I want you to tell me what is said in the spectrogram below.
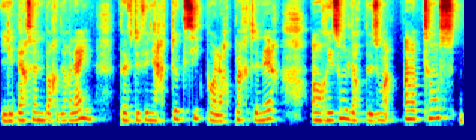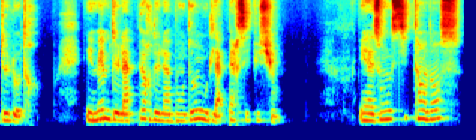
Les personnes borderline peuvent devenir toxiques pour leur partenaire en raison de leurs besoins intenses de l'autre, et même de la peur de l'abandon ou de la persécution. Et elles ont aussi tendance,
